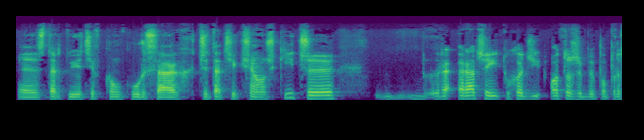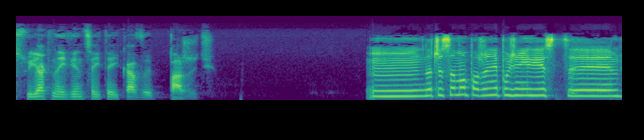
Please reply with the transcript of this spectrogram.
e, startujecie w konkursach, czytacie książki, czy raczej tu chodzi o to, żeby po prostu jak najwięcej tej kawy parzyć? Mm, znaczy samo parzenie później jest y,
